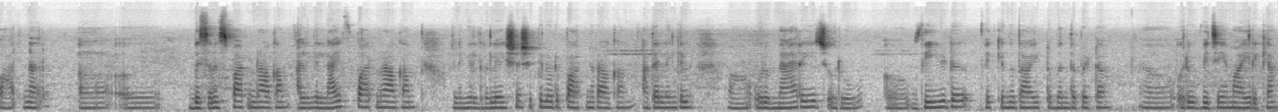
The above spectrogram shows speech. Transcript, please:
പാർട്ട്ണർ ബിസിനസ് പാർട്ട്ണറാകാം അല്ലെങ്കിൽ ലൈഫ് പാർട്ട്ണറാകാം അല്ലെങ്കിൽ റിലേഷൻഷിപ്പിൽ ഒരു പാർട്ട്ണറാകാം അതല്ലെങ്കിൽ ഒരു മാരേജ് ഒരു വീട് വെക്കുന്നതായിട്ട് ബന്ധപ്പെട്ട ഒരു വിജയമായിരിക്കാം.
